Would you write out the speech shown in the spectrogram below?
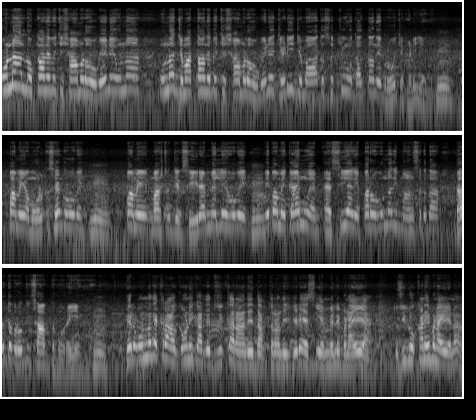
ਉਹਨਾਂ ਲੋਕਾਂ ਦੇ ਵਿੱਚ ਸ਼ਾਮਲ ਹੋ ਗਏ ਨੇ ਉਹਨਾਂ ਉਹਨਾਂ ਜਮਾਤਾਂ ਦੇ ਵਿੱਚ ਸ਼ਾਮਲ ਹੋ ਗਏ ਨੇ ਜਿਹੜੀ ਜਮਾਤ ਸੱਚੀਓ ਦਲਿਤਾਂ ਦੇ ਵਿਰੋਧ 'ਚ ਖੜੀ ਹੈ। ਭਾਵੇਂ ਅਮੋਲਕ ਸਿੰਘ ਹੋਵੇ ਭਾਵੇਂ ਮਾਸਟਰ ਜਗਸੀਰ ਐਮਐਲਏ ਹੋਵੇ ਇਹ ਭਾਵੇਂ ਕਹਿਣ ਨੂੰ ਐਸਸੀ ਹੈਗੇ ਪਰ ਉਹ ਉਹਨਾਂ ਦੀ ਮਾਨਸਿਕਤਾ ਦਲਿਤ ਵਿਰੋਧੀ ਸਾਬਤ ਹੋ ਰਹੀ ਹੈਗੀ। ਹੂੰ। ਫਿਰ ਉਹਨਾਂ ਦਾ ਘਰਾਓ ਕਿਉਂ ਨਹੀਂ ਕਰਦੇ? ਤੁਸੀਂ ਘਰਾਂ ਦੇ ਦਫ਼ਤਰਾਂ ਦੇ ਜਿਹੜੇ ਐਸਸੀ ਐਮਐਲਏ ਬਣਾਏ ਆ ਤੁਸੀਂ ਲੋਕਾਂ ਨੇ ਬਣਾਏ ਆ ਨਾ।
